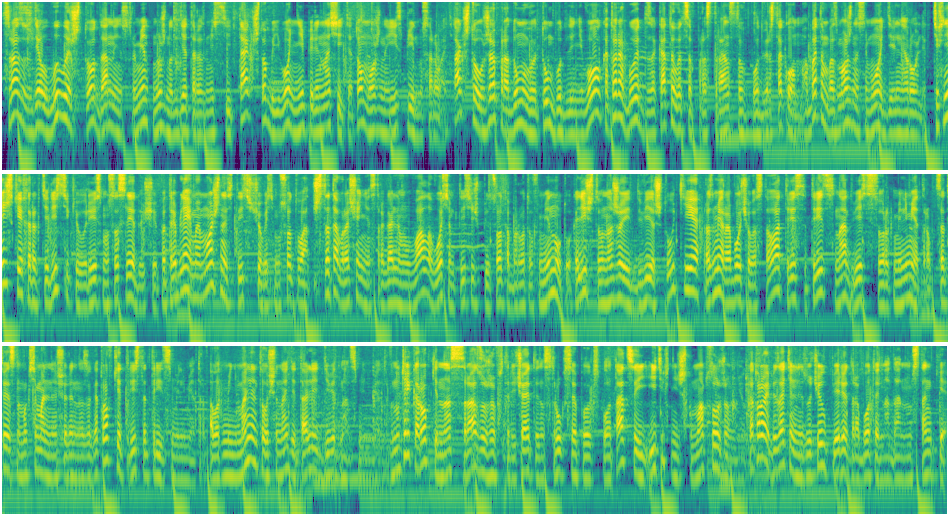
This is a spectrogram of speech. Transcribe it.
Сразу сделал вывод, что данный инструмент нужно где-то разместить так, чтобы его не переносить, а то можно и спину сорвать. Так что уже продумываю тумбу для него, которая будет закатываться в пространство под верстаком. Об этом возможно сниму отдельный ролик. Технические характеристики у Рейсмуса следующие. Потребляемая мощность 1800 Вт. Частота вращения строгального вала 8500 оборотов в минуту. Количество ножей 2 штуки. Размер рабочего стола 330 на 240 мм. Соответственно, максимальная ширина заготовки 330 мм. А вот минимальная толщина деталей 19 мм. Внутри коробки нас сразу же встречает инструкция по эксплуатации и техническому обслуживанию, которую обязательно изучил перед работой на данном станке.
